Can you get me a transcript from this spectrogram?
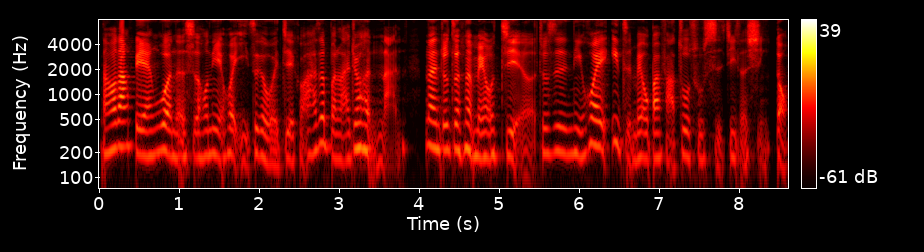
然后当别人问的时候，你也会以这个为借口啊，这本来就很难，那你就真的没有解了。就是你会一直没有办法做出实际的行动，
